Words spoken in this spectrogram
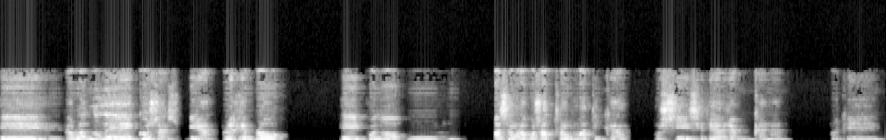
Eh, hablando de cosas, mira, por ejemplo, eh, cuando mm, pasa una cosa traumática, pues sí, se te abre un canal. Porque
